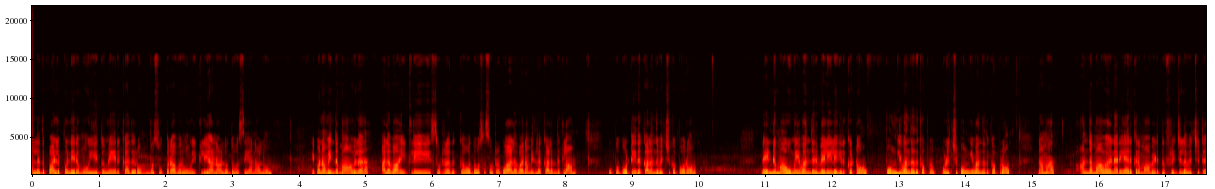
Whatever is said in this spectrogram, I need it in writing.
அல்லது பழுப்பு நிறமோ எதுவுமே இருக்காது. ரொம்ப சூப்பராக வரும். இட்லி ஆனாலும் தோசை ஆனாலும் இப்போ நம்ம இந்த மாவில் அளவாக இட்லி சுடுறதுக்கோ தோசை சுடுறதுக்கோ அளவாக நம்ம இதில் கலந்துக்கலாம். உப்பு போட்டு இதை கலந்து வச்சுக்க போகிறோம் ரெண்டு மாவுமே வந்து வெளியில் இருக்கட்டும். பொங்கி வந்ததுக்கப்புறம் புளிச்சு பொங்கி வந்ததுக்கப்புறம் நம்ம அந்த மாவை நிறைய இருக்கிற மாவை எடுத்து ஃப்ரிட்ஜில் வச்சுட்டு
